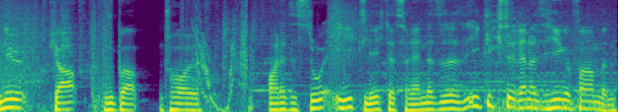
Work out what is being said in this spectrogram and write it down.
Nö. Ja, super. Toll. Oh, das ist so eklig, das Rennen. Das ist das ekligste Rennen, das ich je gefahren bin.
